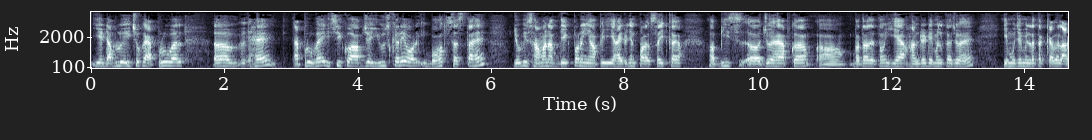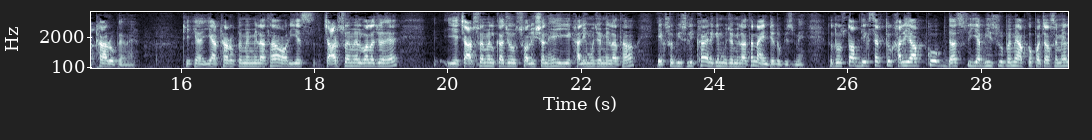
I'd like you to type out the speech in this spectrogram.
ये डब्ल्यू एच ओ का अप्रूवल है अप्रूव है। इसी को आप जो यूज़ करें और बहुत सस्ता है। जो भी सामान आप देख पा रहे हो, यहाँ पे ये हाइड्रोजन परोक्साइड का बीस जो है आपका बता देता हूँ, ये हंड्रेड एम का जो है, ये मुझे मिला था केवल अठारह रुपये में। ठीक है, ये अठारह रुपये में मिला था और ये चार सौ वाला जो है ये 400 सौ का जो सॉल्यूशन है, ये खाली मुझे मिला था 120 लिखा है, लेकिन मुझे मिला था 90 रुपीज़ में। तो दोस्तों, आप देख सकते हो, खाली आपको 10 या 20 रुपए में आपको 50 एम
